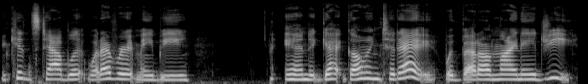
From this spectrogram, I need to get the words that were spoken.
your kid's tablet, whatever it may be, and get going today with BetOnline AG.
